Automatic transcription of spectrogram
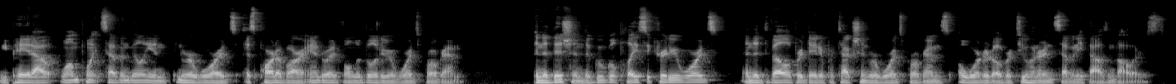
we paid out 1.7 million in rewards as part of our Android Vulnerability Rewards program. In addition, the Google Play Security Awards and the Developer Data Protection Rewards programs awarded over $270,000.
